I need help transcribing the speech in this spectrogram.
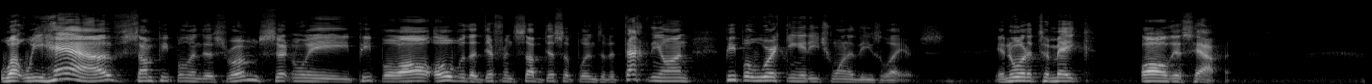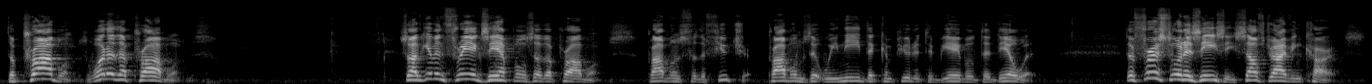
what we have, some people in this room, certainly people all over the different subdisciplines of the Technion, people working at each one of these layers in order to make all this happen. The problems. What are the problems? So I've given three examples of the problems problems for the future, problems that we need the computer to be able to deal with. The first one is easy self driving cars.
